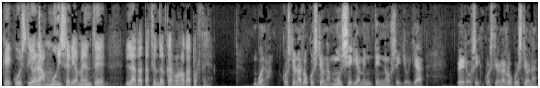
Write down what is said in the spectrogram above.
que cuestiona muy seriamente la datación del carbono 14. Bueno, cuestionarlo cuestiona, muy seriamente no sé yo ya pero sí, cuestionarlo cuestiona.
